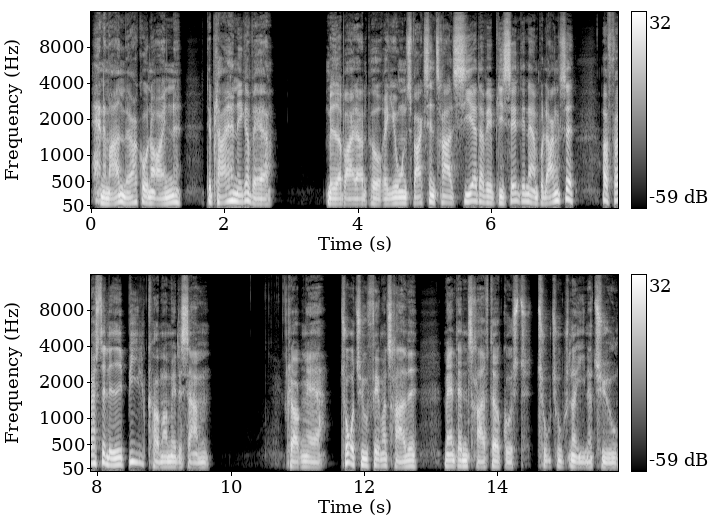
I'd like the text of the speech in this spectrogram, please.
Han er meget mørk under øjnene. Det plejer han ikke at være. Medarbejderen på regionens vagtcentral siger, at der vil blive sendt en ambulance, og første ledige bil kommer med det samme. Klokken er 22.35 mandag den 30. august 2021.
